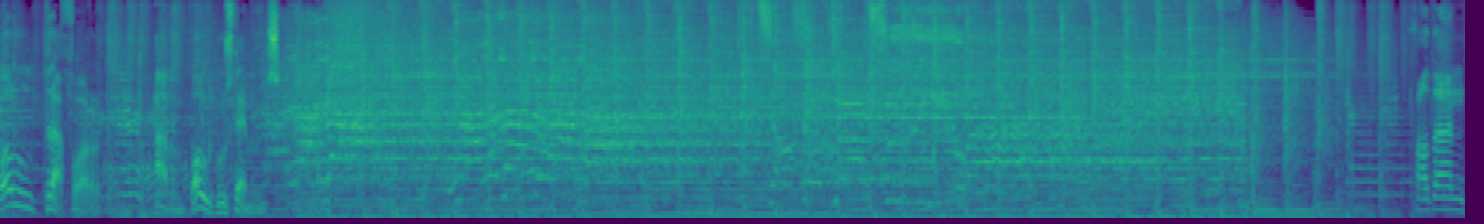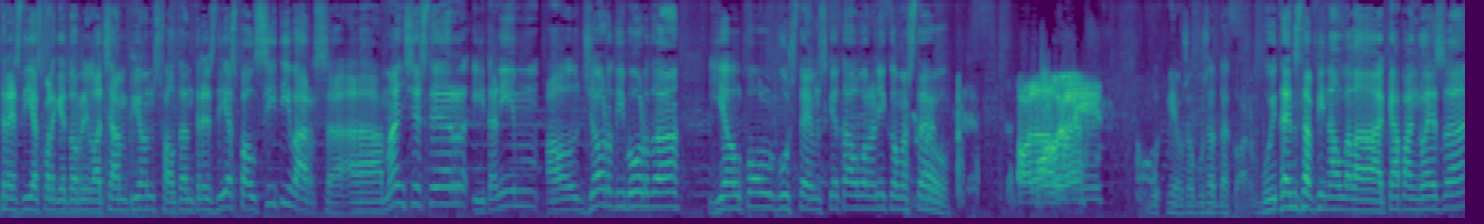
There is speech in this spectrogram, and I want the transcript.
Paul Trafford, amb Pol Gustems. Falten 3 dies perquè torni la Champions, falten 3 dies pel City-Barça. A Manchester i tenim el Jordi Borda i el Pol Gustems. Què tal? Bona nit, com esteu? Hola, bona nit. Mira, us heu posat d'acord. Vuitens de final de la Capa Anglesa,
